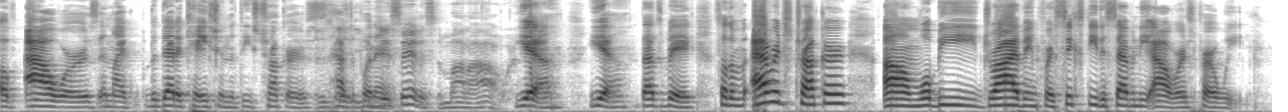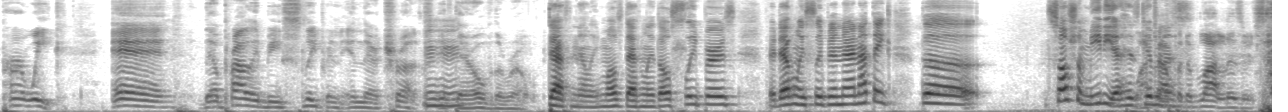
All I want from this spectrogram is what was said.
of hours and like the dedication that these truckers have to put you in? You said it's the amount of hours. Yeah, yeah, that's big. So the average trucker um, will be driving for sixty to seventy hours per week. per week, and they'll probably be sleeping in their trucks Mm-hmm. if they're over the road. Definitely, most definitely. Those sleepers, they're definitely sleeping in there. And I think the social media has Watch given out us. for the blot lizards.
